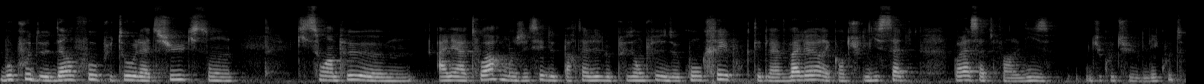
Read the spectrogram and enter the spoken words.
beaucoup d'infos plutôt là-dessus qui sont, qui sont un peu euh, aléatoires. Moi, j'essaie de te partager de plus en plus de concret pour que tu aies de la valeur et quand tu lis ça, voilà, ça te, enfin, lise, du coup tu l'écoutes.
